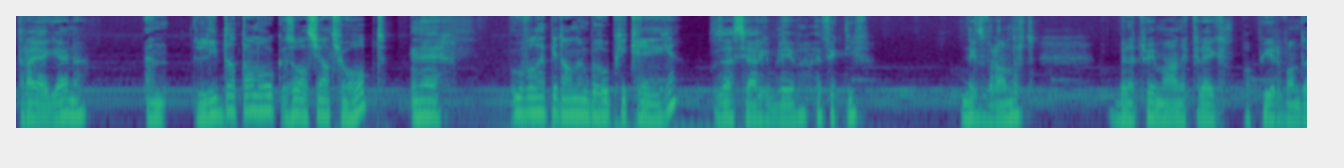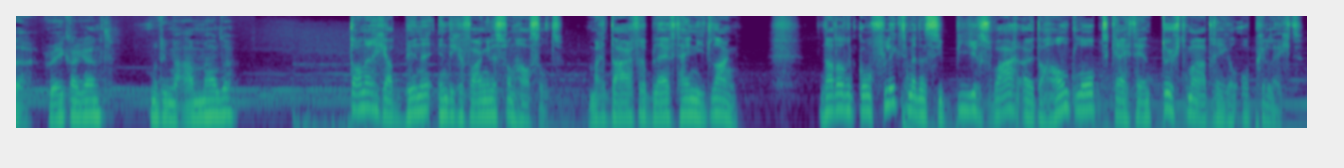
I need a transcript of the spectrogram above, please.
Try again hè. En liep dat dan ook zoals je had gehoopt? Nee. Hoeveel heb je dan een beroep gekregen? Zes jaar gebleven, effectief. Niks veranderd. Binnen twee maanden kreeg ik papier van de wijkagent. Moet ik me aanmelden. Tanner gaat binnen in de gevangenis van Hasselt, maar daar verblijft hij niet lang. Nadat een conflict met een cipier zwaar uit de hand loopt, krijgt hij een tuchtmaatregel opgelegd.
